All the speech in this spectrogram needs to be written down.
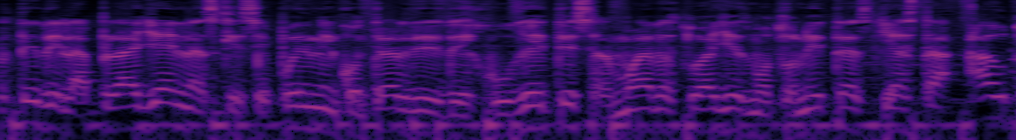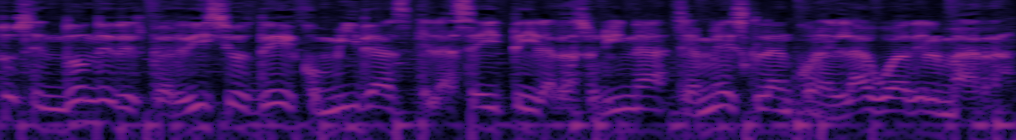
parte de la playa en las que se pueden encontrar desde juguetes, almohadas, toallas, motonetas y hasta autos en donde desperdicios de comidas, el aceite y la gasolina se mezclan con el agua del mar.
